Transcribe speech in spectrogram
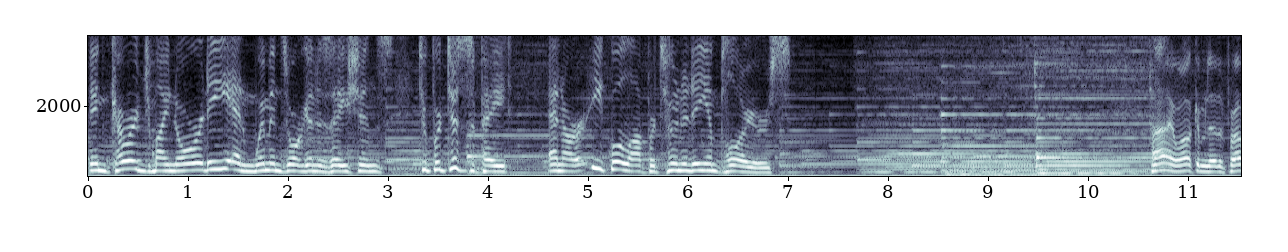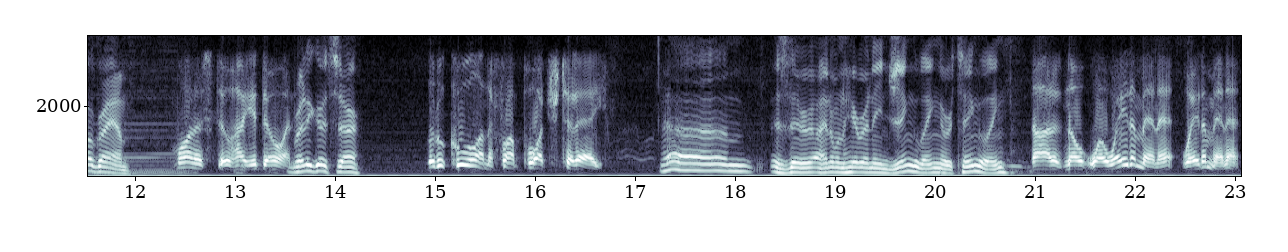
encourage minority and women's organizations to participate and are equal opportunity employers. Hi, welcome to the program. Morning, Stu. How you doing? Pretty good, sir. A little cool on the front porch today. Um, is there? I don't hear any jingling or tingling. No, there's no. Well, wait a minute. Wait a minute.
